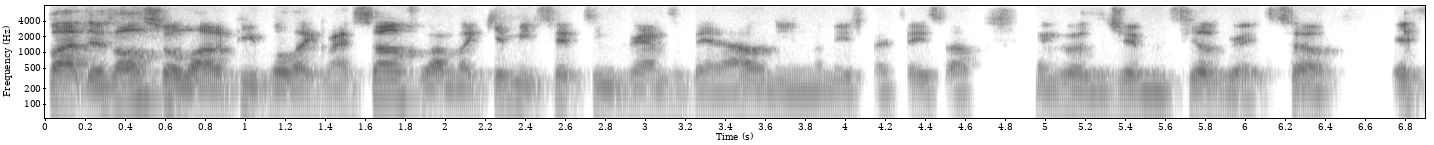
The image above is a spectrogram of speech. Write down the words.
But there's also a lot of people like myself who I'm like, give me 15 grams of beta alanine, let me use my face off and go to the gym and feel great. So if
